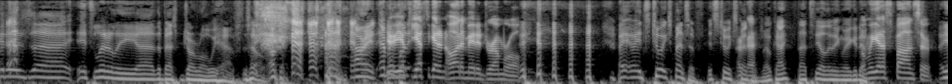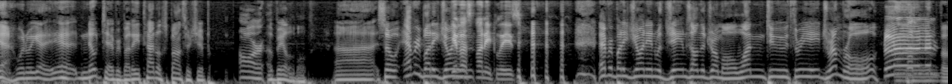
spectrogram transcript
It is. Uh, it's literally uh, the best drum roll we have. So okay. all right, everybody. you, have, you have to get an automated drum roll. It's too expensive. It's too expensive. Okay, that's the other thing we could do. when we get a sponsor. Yeah, when we get yeah, note to everybody, title sponsorship are available. Uh, so everybody join Give in. us money, please. everybody join in with James on the drum roll. One, two, three, drum roll. Drum roll.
